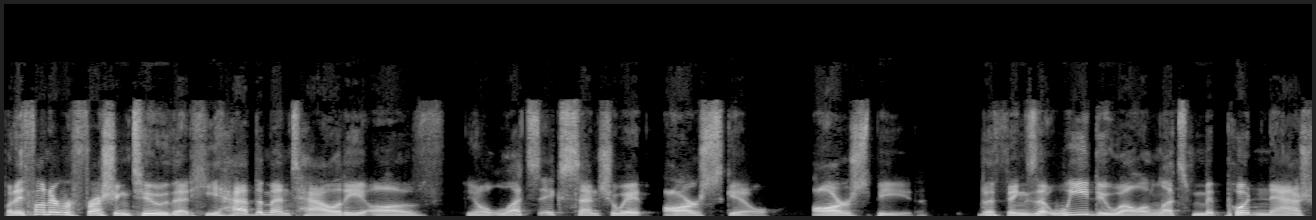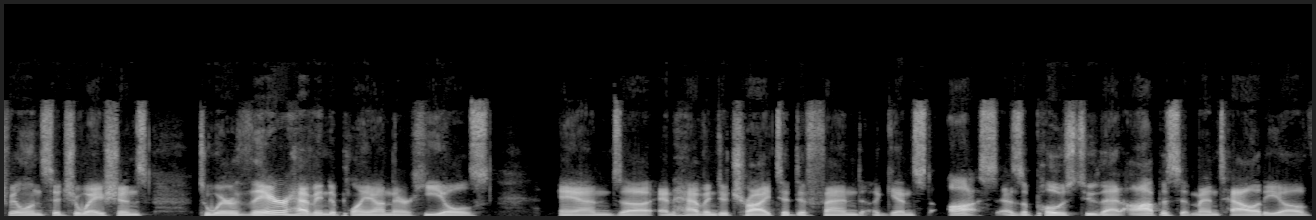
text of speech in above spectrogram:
But I found it refreshing too that he had the mentality of you know let's accentuate our skill, our speed, the things that we do well, and let's put Nashville in situations to where they're having to play on their heels and uh, and having to try to defend against us, as opposed to that opposite mentality of,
